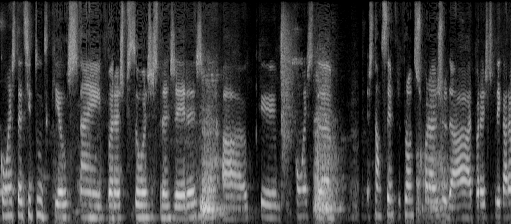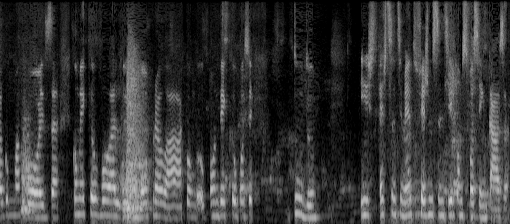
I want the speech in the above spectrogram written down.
com esta atitude que eles têm para as pessoas estrangeiras, uh, que com esta estão sempre prontos para ajudar, para explicar alguma coisa, como é que eu vou, eu vou para lá, onde é que eu posso tudo. E este sentimento fez-me sentir como se fosse em casa.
